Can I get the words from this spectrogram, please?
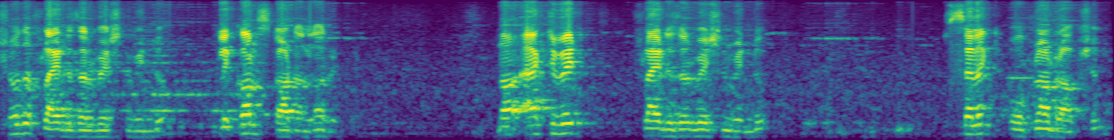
show the flight reservation window click on start analog record now activate flight reservation window select open order option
